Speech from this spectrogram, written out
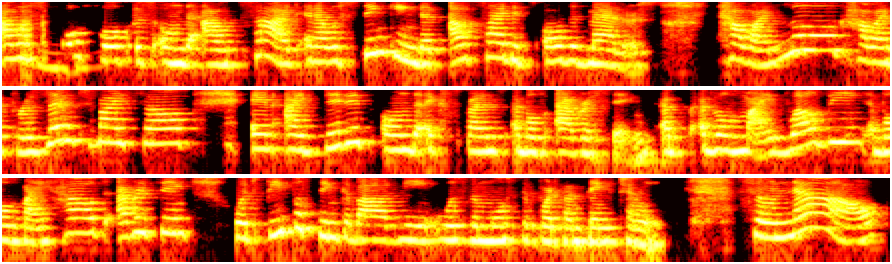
I was so mm-hmm. focused on the outside and i was thinking that outside it's all that matters. How i look how i present myself and i did it on the expense above everything above my well-being above my health everything. What people think about me was the most important thing to me. So now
